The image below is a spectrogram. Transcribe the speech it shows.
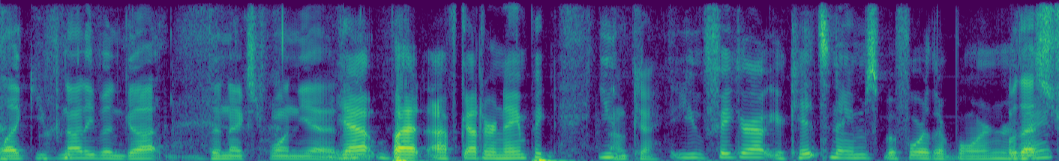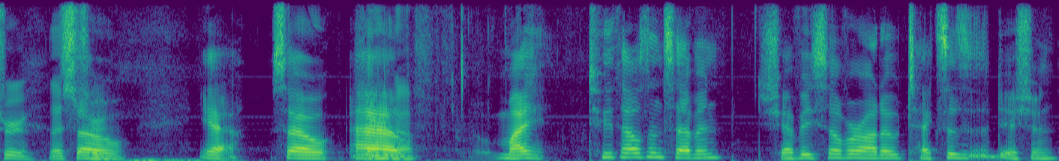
Like you've not even got the next one yet. yeah, but I've got her name picked. You Okay. you figure out your kids' names before they're born. Well, that's true. That's so, true. yeah. So uh, my 2007 Chevy Silverado Texas Edition.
